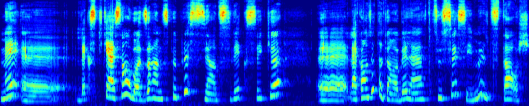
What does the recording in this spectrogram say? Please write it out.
Mais euh, l'explication, on va dire un petit peu plus scientifique, c'est que euh, la conduite automobile, hein, tu sais, c'est multitâche.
